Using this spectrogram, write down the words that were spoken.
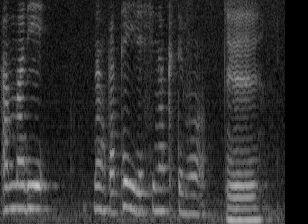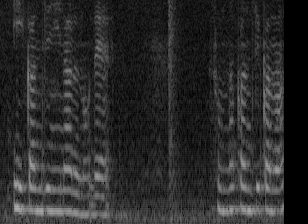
あんまりなんか手入れしなくてもえ。いい感じになるのでそんな感じかな。ー、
